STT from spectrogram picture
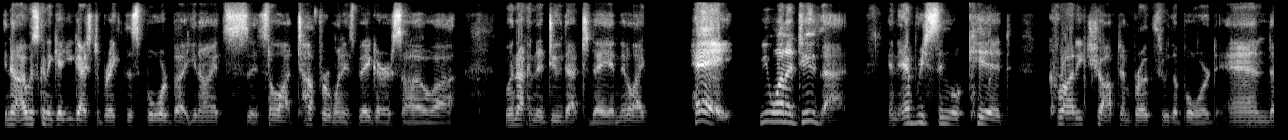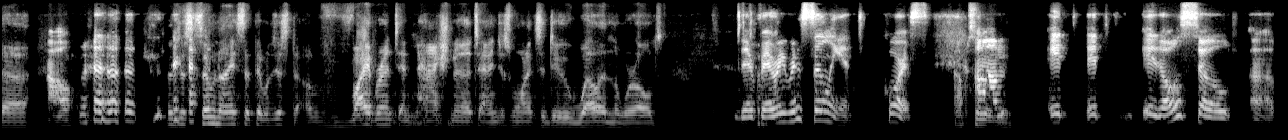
you know, I was going to get you guys to break this board, but you know, it's it's a lot tougher when it's bigger. So uh, we're not going to do that today. And they're like, hey, we want to do that. And every single kid karate chopped and broke through the board. And uh, Oh, it was just so nice that they were just uh, vibrant and passionate and just wanted to do well in the world. they're very resilient, of course. Absolutely. It it it also um,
